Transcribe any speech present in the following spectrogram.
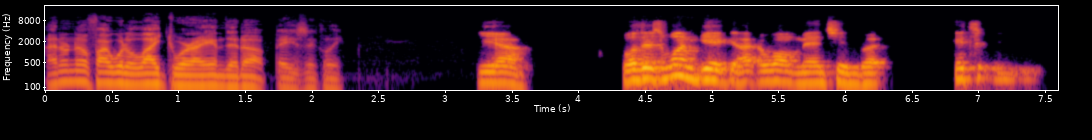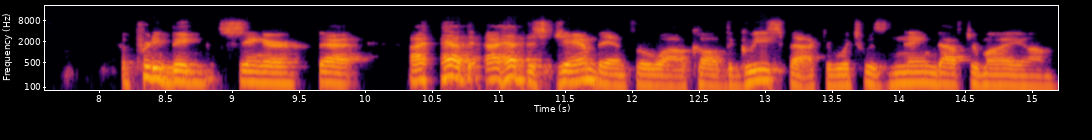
i don't know if i would have liked where i ended up basically yeah well, there's one gig I won't mention, but it's a pretty big singer that I had. I had this jam band for a while called the Grease Factor, which was named after my um,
